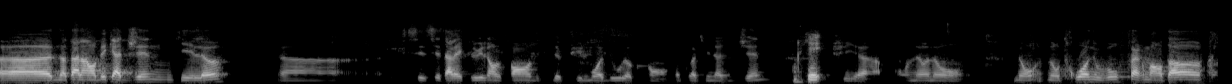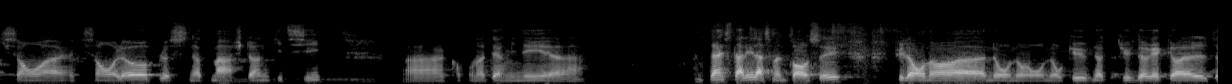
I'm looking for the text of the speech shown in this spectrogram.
notre alambic à gin qui est là. c'est avec lui, dans le fond, depuis le mois d'août qu'on produit notre gin. Puis on a nos, nos, nos, trois nouveaux fermenteurs qui sont, qui sont là, plus notre mash qui est ici. Qu'on a terminé d'installer la semaine passée. Puis là, on a nos, nos, cuves, notre cuve de récolte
